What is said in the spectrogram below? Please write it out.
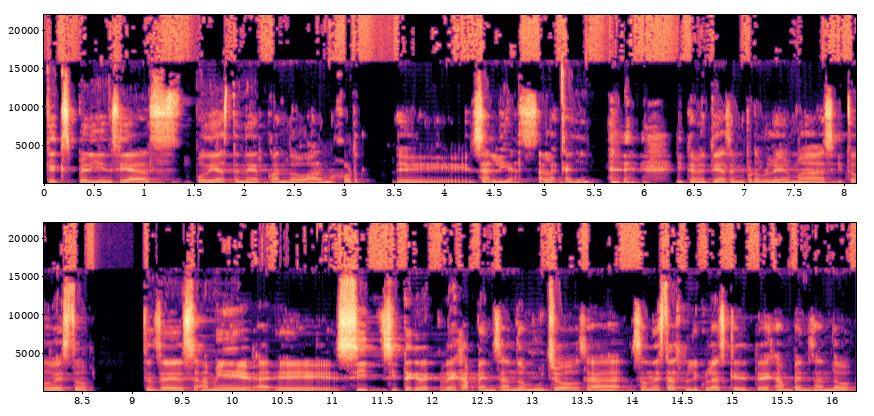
qué experiencias podías tener cuando a lo mejor eh, salías a la calle y te metías en problemas y todo esto. Entonces, a mí eh, sí, sí te deja pensando mucho. O sea, son estas películas que te dejan pensando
